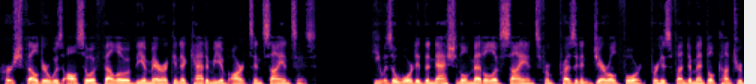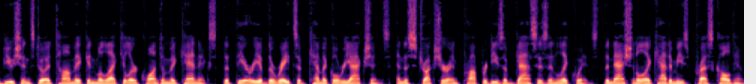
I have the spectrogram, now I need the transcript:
Hirschfelder was also a Fellow of the American Academy of Arts and Sciences. He was awarded the National Medal of Science from President Gerald Ford for his fundamental contributions to atomic and molecular quantum mechanics, the theory of the rates of chemical reactions, and the structure and properties of gases and liquids. The National Academy's press called him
